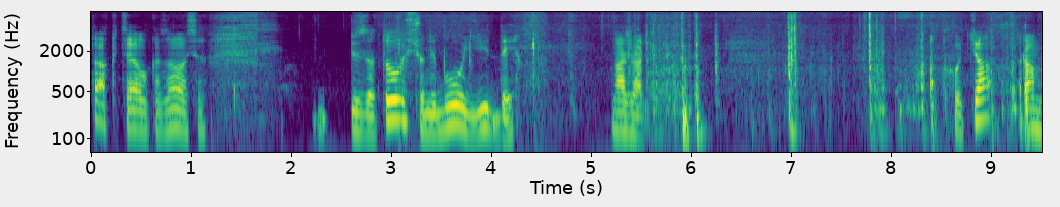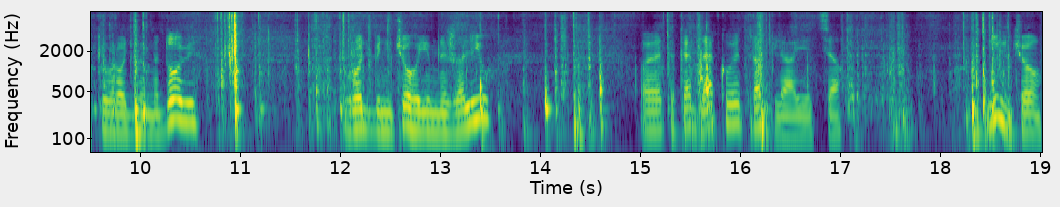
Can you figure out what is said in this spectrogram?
Так, це оказалося із-за того, що не було їди. На жаль. Хоча рамки вроді медові, вроді нічого їм не жалів, але таке деколи трапляється. Ну нічого.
